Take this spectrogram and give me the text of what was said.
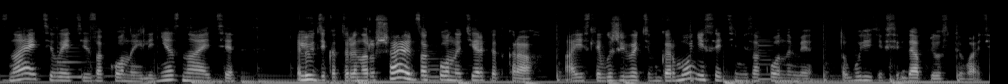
Знаете вы эти законы или не знаете? Люди, которые нарушают законы, терпят крах. А если вы живете в гармонии с этими законами, то будете всегда преуспевать.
